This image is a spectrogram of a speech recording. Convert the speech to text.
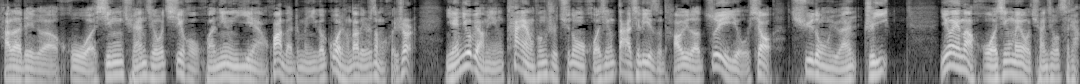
它的这个火星全球气候环境演化的这么一个过程到底是怎么回事？研究表明，太阳风是驱动火星大气粒子逃逸的最有效驱动源之一。因为呢，火星没有全球磁场，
